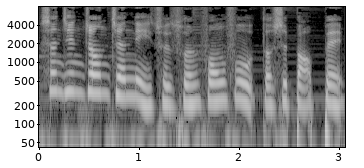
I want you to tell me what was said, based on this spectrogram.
圣经中真理储存丰富，都是宝贝。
